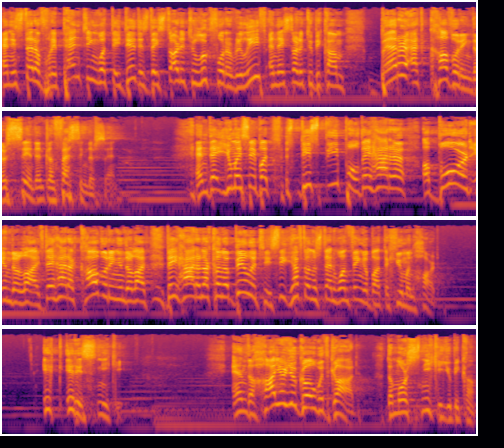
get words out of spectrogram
And instead of repenting, what they did is they started to look for a relief and they started to become better at covering their sin than confessing their sin. And they, you may say, but these people, they had a, a board in their life. They had a covering in their life. They had an accountability. See, you have to understand one thing about the human heart. It, it is sneaky. And the higher you go with God, the more sneaky you become.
